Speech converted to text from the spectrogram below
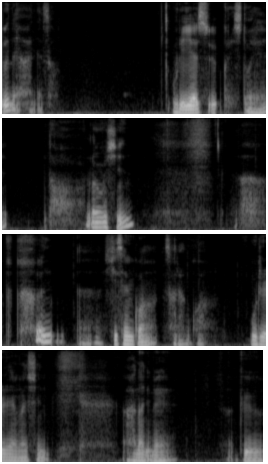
은혜 안에서 우리 예수 그리스도의 놀라우신 그 큰 희생과 사랑과 우리를 향하신 하나님의 그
